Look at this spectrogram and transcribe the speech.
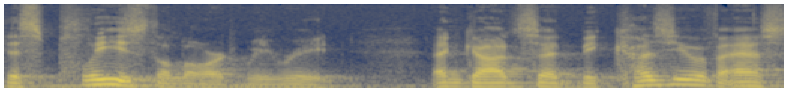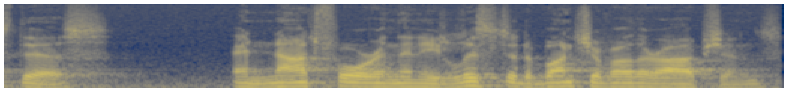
This pleased the Lord, we read. And God said, Because you have asked this, and not for, and then He listed a bunch of other options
